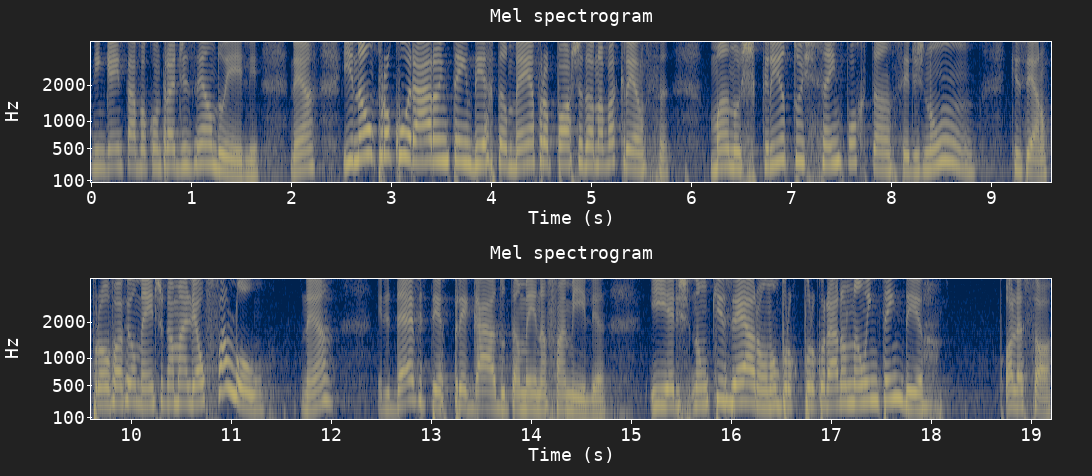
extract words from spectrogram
ninguém estava contradizendo ele, né? E não procuraram entender também a proposta da nova crença. Manuscritos sem importância, eles não quiseram. Provavelmente Gamaliel falou, né? Ele deve ter pregado também na família. E eles não quiseram, não procuraram não entender. Olha só,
